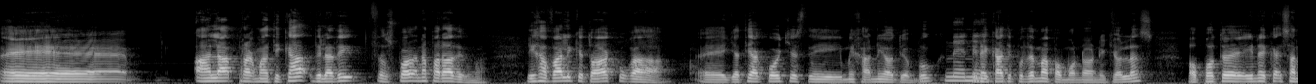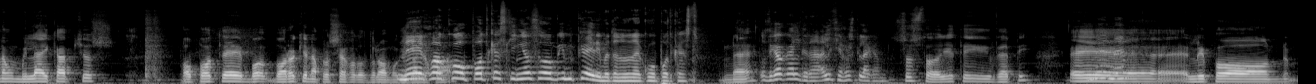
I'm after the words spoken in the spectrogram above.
Ε, Αλλά πραγματικά, δηλαδή, θα σου πω ένα παράδειγμα. Είχα βάλει και το άκουγα, ε, γιατί ακούω και στη μηχανή audiobook. Ναι, ναι. Είναι κάτι που δεν με απομονώνει κιόλας. Οπότε είναι κα- σαν να μου μιλάει κάποιος. Οπότε μπο- μπορώ και να προσέχω τον δρόμο. Ναι, κτλ. εγώ ακούω podcast και νιώθω. Είμαι πιο ήρεμη όταν δεν ακούω podcast. Ναι, Οδηγάω καλύτερα. Αλήθεια, χωρίς πλάκα. σωστό, γιατί δέπει. Ναι, Ε, Λοιπόν.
